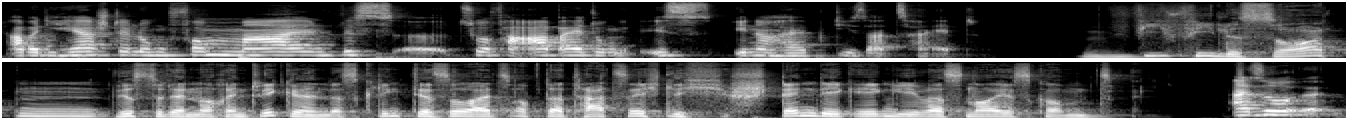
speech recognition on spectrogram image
Aber die Herstellung vom Mahlen bis äh, zur Verarbeitung ist innerhalb dieser Zeit. Wie viele Sorten wirst du denn noch entwickeln? Das klingt ja so, als ob da tatsächlich ständig irgendwie was Neues kommt. Also äh,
